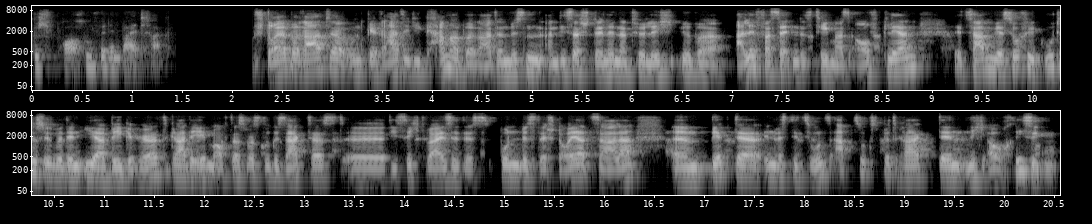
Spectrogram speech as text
gesprochen für den Beitrag. Steuerberater und gerade die Kammerberater müssen an dieser Stelle natürlich über alle Facetten des Themas aufklären. Jetzt haben wir so viel Gutes über den IAB gehört, gerade eben auch das, was du gesagt hast, äh, die Sichtweise des Bundes der Steuerzahler. Ähm, birgt der Investitionsabzugsbetrag denn nicht auch Risiken?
